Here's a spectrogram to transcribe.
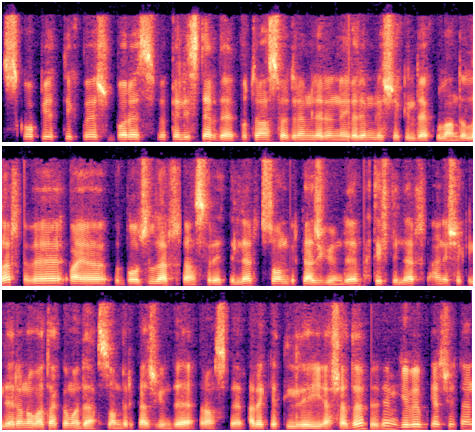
Skopje, Tikveş, Bores ve Pelister de bu transfer dönemlerini verimli şekilde kullandılar ve bayağı futbolcular transfer ettiler. Son birkaç günde aktiftiler. Aynı şekilde Renova takımı da son birkaç günde transfer hareketliliği yaşadı. Dediğim gibi gerçekten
